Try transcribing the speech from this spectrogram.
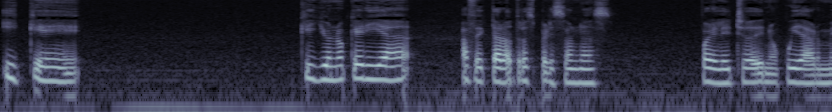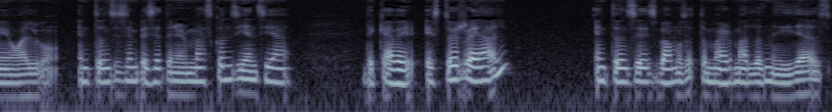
y que que yo no quería afectar a otras personas por el hecho de no cuidarme o algo. Entonces empecé a tener más conciencia de que, a ver, esto es real, entonces vamos a tomar más las medidas.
